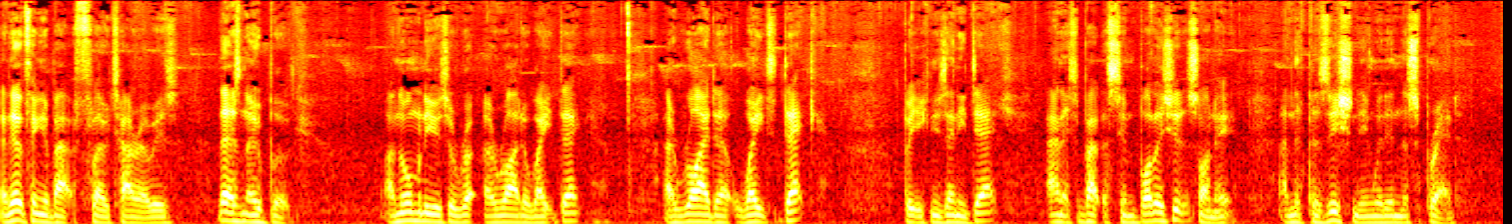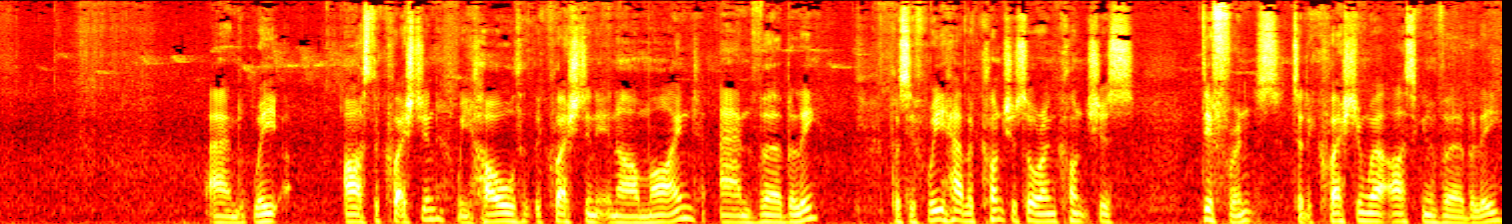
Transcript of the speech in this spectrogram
And the other thing about Flow Tarot is there's no book. I normally use a, a Rider Waite deck, a Rider Waite deck, but you can use any deck, and it's about the symbology that's on it and the positioning within the spread. And we ask the question, we hold the question in our mind and verbally, because if we have a conscious or unconscious difference to the question we're asking verbally,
